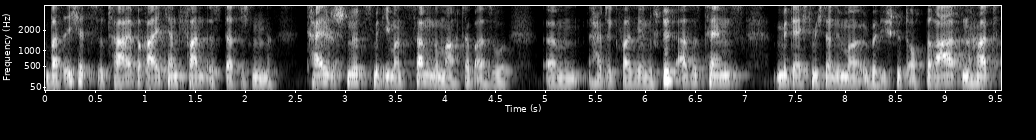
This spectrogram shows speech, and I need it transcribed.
was ich jetzt total bereichernd fand, ist, dass ich einen Teil des Schnitts mit jemandem zusammen gemacht habe. Also ähm, hatte quasi eine Schnittassistenz, mit der ich mich dann immer über die Schnitt auch beraten hat,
